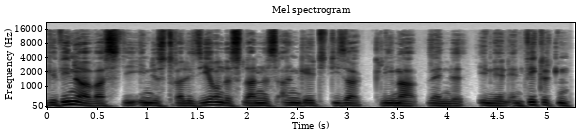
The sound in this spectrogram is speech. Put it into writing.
Gewinner, was die Industrialisierung des Landes angeht, dieser Klimawende in den entwickelten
